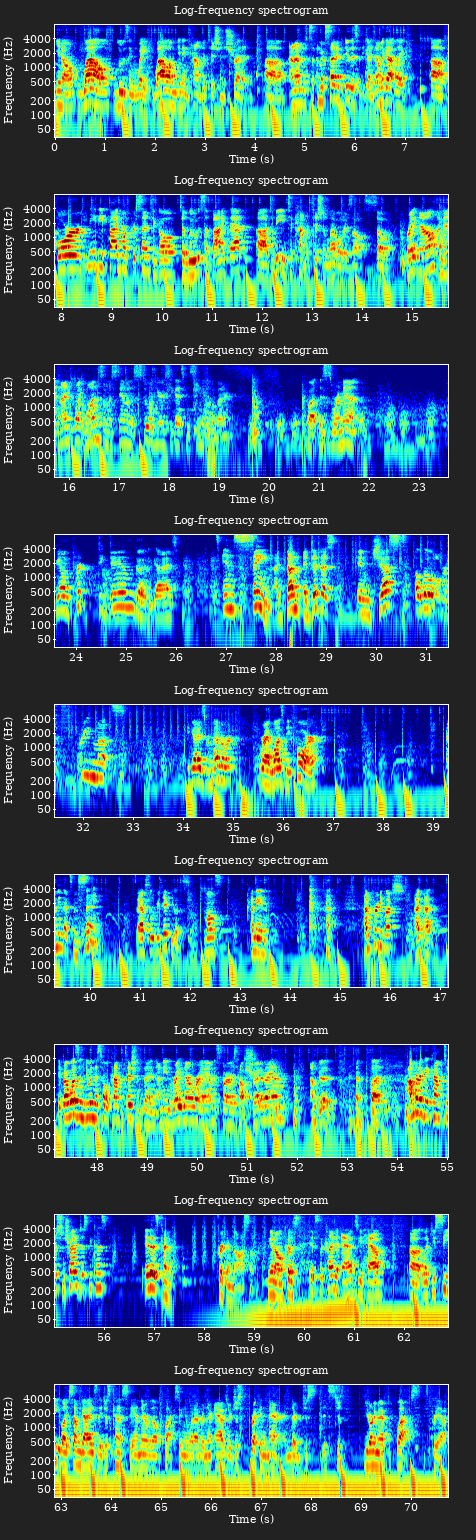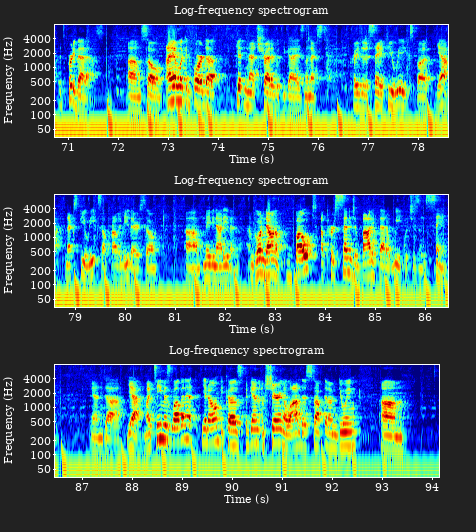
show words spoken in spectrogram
you know, while losing weight, while I'm getting competition shredded. Uh, and I'm, I'm excited to do this with you guys. I only got like uh, four, maybe five more percent to go to lose of body fat uh, to be to competition level results. So right now I'm at 9.1, so I'm gonna stand on the stool here so you guys can see me a little better. But this is where I'm at. Feeling pretty damn good, you guys. It's insane. I've done, I did this in just a little over three months. If you guys remember where I was before, I mean, that's insane. It's absolutely ridiculous. Most, I mean, I'm pretty much, I, I, if I wasn't doing this whole competition thing, I mean, right now where I am as far as how shredded I am, I'm good. but I'm gonna get competition shredded just because it is kind of freaking awesome, you know, because it's the kind of abs you have. Uh, like you see, like some guys, they just kind of stand there without flexing and whatever, and their abs are just freaking there, and they're just, it's just, you don't even have to flex. It's pretty, it's pretty badass. Um, so I am looking forward to getting that shredded with you guys in the next, crazy to say, few weeks, but yeah, next few weeks I'll probably be there. So um, maybe not even. I'm going down about a percentage of body fat a week, which is insane. And uh, yeah, my team is loving it, you know, because again, I'm sharing a lot of this stuff that I'm doing um,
